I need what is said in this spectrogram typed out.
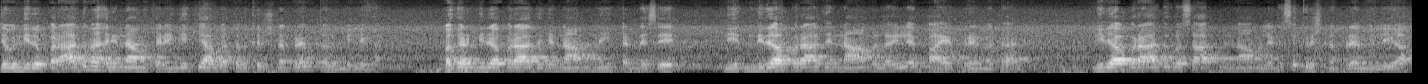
जब निरपराध में हरिनाम करेंगे, क्या होगा? तभी कृष्ण प्रेम तभी मिलेगा। बगैर निरपराध के नाम नहीं करने से निरपराध नाम ले ले पाए प्रेम धर निरपराध को साथ में नाम लेने से कृष्ण प्रेम मिलेगा।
